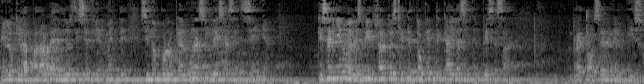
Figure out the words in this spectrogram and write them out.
en lo que la palabra de Dios dice fielmente, sino por lo que algunas iglesias enseñan. Que ser lleno del Espíritu Santo es que te toquen, te caigas y te empieces a retorcer en el piso,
